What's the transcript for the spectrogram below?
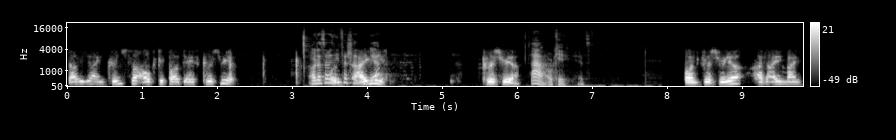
Da habe ich einen Künstler aufgebaut, der heißt Chris Weir. Oh, das habe ich nicht verstanden. Chris Weir. Ah, okay, jetzt. Und Chris Weir hat eigentlich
